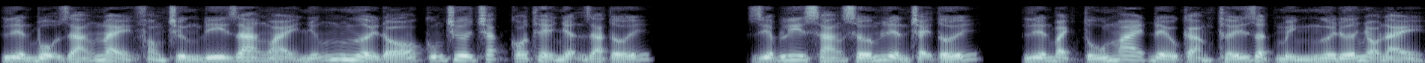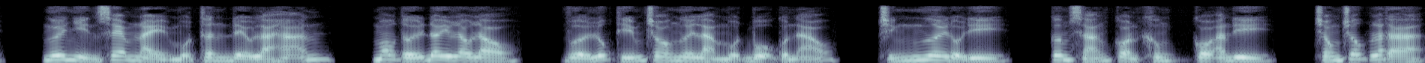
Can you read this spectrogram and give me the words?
liền bộ dáng này phỏng trừng đi ra ngoài những người đó cũng chưa chắc có thể nhận ra tới. Diệp Ly sáng sớm liền chạy tới, liền Bạch Tú Mai đều cảm thấy giật mình ngươi đứa nhỏ này, ngươi nhìn xem này một thân đều là hãn, mau tới đây lau lau, vừa lúc thím cho ngươi làm một bộ quần áo, chính ngươi đổi đi, cơm sáng còn không có ăn đi, trong chốc lát ta,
